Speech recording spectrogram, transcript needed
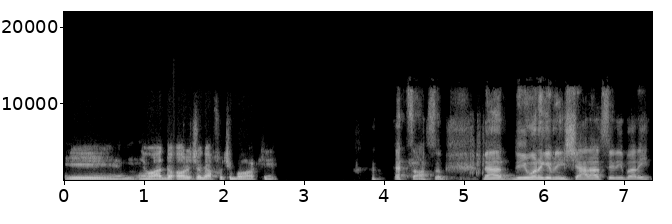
E eu adoro jogar futebol aqui. That's awesome. Now, do you want to give any shout outs to anybody?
